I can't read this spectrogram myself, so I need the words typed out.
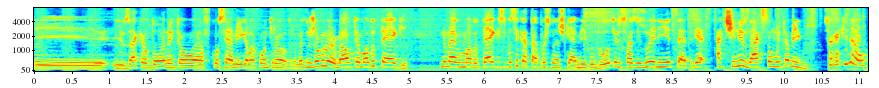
E, e o Zack é o dono, então ela ficou sem amiga, ela contra outra. Mas no jogo normal tem o modo tag. No Mega modo tag, se você catar o personagem que é amigo um do outro, eles fazem zoeirinha, etc. E a Tina e o Zack são muito amigos. Só que aqui não.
